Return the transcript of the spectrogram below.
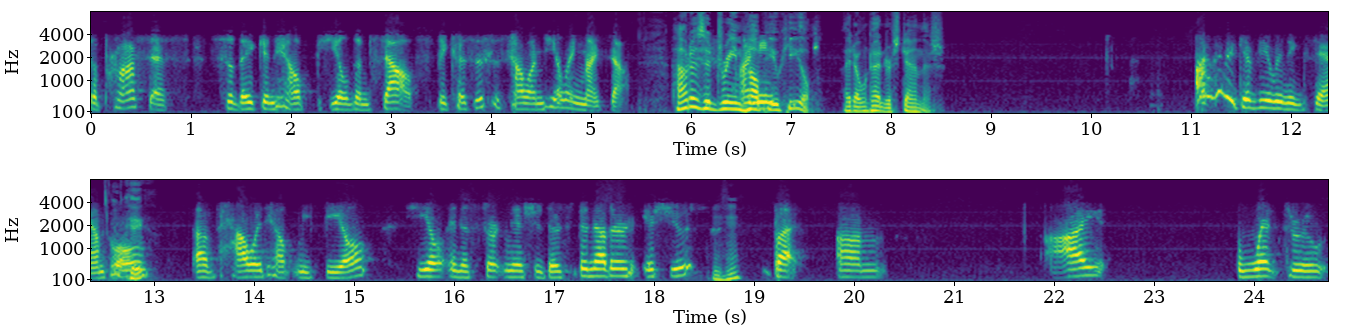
the process so they can help heal themselves because this is how I'm healing myself. How does a dream I help mean- you heal? I don't understand this. I'm going to give you an example Okay. Of how it helped me feel, heal in a certain issue. There's been other issues, Mm-hmm. but um, I went through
